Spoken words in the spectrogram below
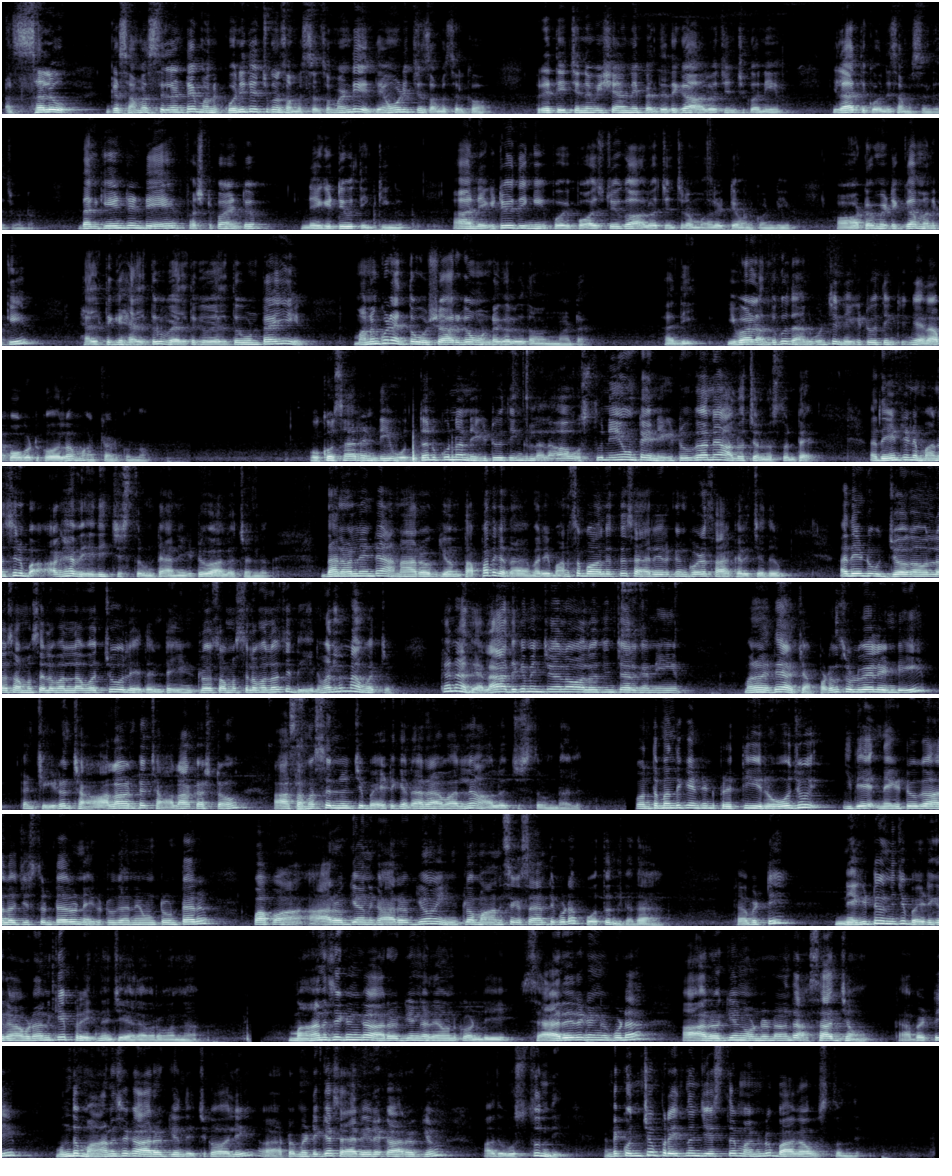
అస్సలు ఇంకా సమస్యలు అంటే మనం కొని తెచ్చుకున్న సమస్యలు. సుమండి దేవుడిచ్చిన సమస్యలకు ప్రతి చిన్న విషయాన్ని పెద్దదిగా ఆలోచించుకొని ఇలా కొన్ని సమస్యలు తెచ్చుకుంటాం. దానికి ఏంటంటే ఫస్ట్ పాయింట్ నెగిటివ్ థింకింగ్. ఆ నెగిటివ్ థింకింగ్ పోయి పాజిటివ్గా ఆలోచించడం మొదలెట్టామనుకోండి ఆటోమేటిక్గా మనకి హెల్త్కి హెల్త్ వెల్త్కి వెళ్తూ ఉంటాయి. మనం కూడా ఎంతో హుషారుగా ఉండగలుగుతాం అనమాట అది. ఇవాళ అందుకు దాని గురించి నెగిటివ్ థింకింగ్ ఎలా పోగొట్టుకోవాలో మాట్లాడుకుందాం. ఒక్కోసారి అండి వద్దనుకున్న నెగిటివ్ థింకులు అలా వస్తూనే ఉంటాయి. నెగిటివ్గానే ఆలోచనలు వస్తుంటాయి. అదేంటంటే మనసుని బాగా వేధిచ్చిస్తూ ఉంటాయి ఆ నెగిటివ్ ఆలోచనలు. దానివల్ల ఏంటి? అనారోగ్యం తప్పదు కదా. మరి మనసు బాగాలేతే శారీరకం కూడా సహకరించదు. అదేంటి? ఉద్యోగంలో సమస్యల వల్ల అవ్వచ్చు లేదంటే ఇంట్లో సమస్యల వల్ల వచ్చి దేనివల్ల అవ్వచ్చు. కానీ అది ఎలా అధిగమించాలో ఆలోచించారు కానీ మనం అయితే చెప్పడం సులువేలేండి. కానీ చేయడం చాలా అంటే చాలా కష్టం. ఆ సమస్యల నుంచి బయటకు ఎలా రావాలని ఆలోచిస్తూ ఉండాలి. కొంతమందికి ఏంటంటే ప్రతిరోజు ఇదే నెగిటివ్గా ఆలోచిస్తుంటారు నెగిటివ్గానే ఉంటూ ఉంటారు. పాపం ఆరోగ్యానికి ఆరోగ్యం ఇంట్లో మానసిక శాంతి కూడా పోతుంది కదా. కాబట్టి నెగిటివ్ నుంచి బయటికి రావడానికే ప్రయత్నం చేయాలి ఎవరమన్నా. మానసికంగా ఆరోగ్యంగా అదేమనుకోండి శారీరకంగా కూడా ఆరోగ్యంగా ఉండడం అనేది అసాధ్యం. కాబట్టి ముందు మానసిక ఆరోగ్యం తెచ్చుకోవాలి. ఆటోమేటిక్గా శారీరక ఆరోగ్యం అది వస్తుంది. అంటే కొంచెం ప్రయత్నం చేస్తే మనకు బాగా వస్తుంది.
